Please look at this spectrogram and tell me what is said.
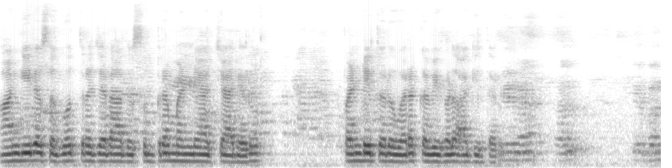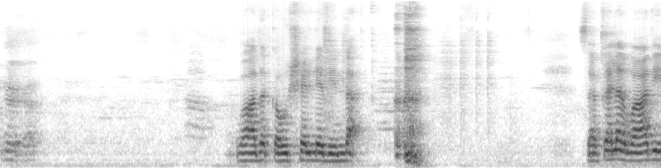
ಆಂಗಿರಸ ಗೋತ್ರಜರಾದ ಸುಬ್ರಹ್ಮಣ್ಯಾಚಾರ್ಯರು ಪಂಡಿತರು, ವರಕವಿಗಳು ಆಗಿದ್ದರು. ವಾದ ಕೌಶಲ್ಯದಿಂದ ಸಕಲ ವಾದಿ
